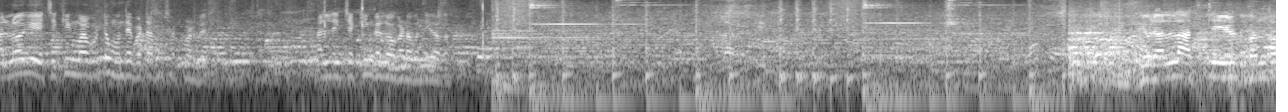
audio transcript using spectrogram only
ಅಲ್ಲೋಗಿ ಚೆಕ್ಕಿಂಗ್ ಮಾಡಿಬಿಟ್ಟು ಮುಂದೆ ಬೆಟ್ಟ ಸ್ಟಾರ್ಟ್ ಮಾಡಬೇಕು. ಅಲ್ಲಿ ಚೆಕ್ಕಿಂಗಲ್ಲಿ ಹೋಗೋಣ ಬಂದು ಇವಾಗ. ಇವರೆಲ್ಲ ಹತ್ತಿ ಇಳಿದು ಬಂದು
